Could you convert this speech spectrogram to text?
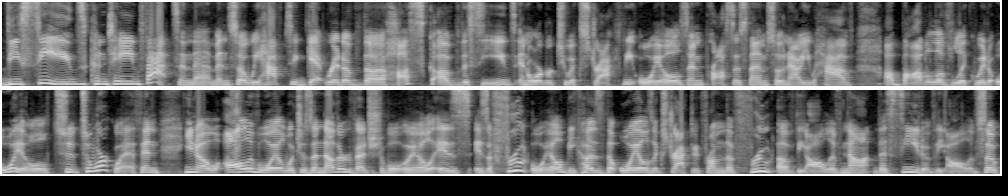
these seeds contain fats in them, and so we have to get rid of the husk of the seeds in order to extract the oils and process them. So now you have a bottle of liquid oil to to work with, and you know olive oil, which is another vegetable oil is is a fruit oil because the oil is extracted from the fruit of the olive, not the seed of the olive. So,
